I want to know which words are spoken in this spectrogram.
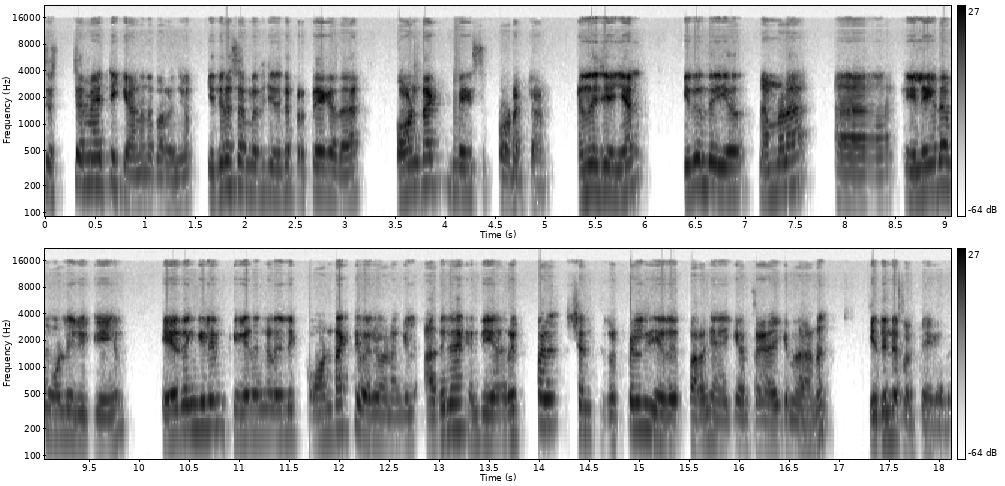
സിസ്റ്റമാറ്റിക് ആണെന്ന് പറഞ്ഞു. ഇതിനെ സംബന്ധിച്ച് ഇതിന്റെ പ്രത്യേകത കോണ്ടാക്ട് ബേസ്ഡ് പ്രോഡക്റ്റ് ആണ്. എന്ന് വെച്ച് കഴിഞ്ഞാൽ ഇതെന്ത് ചെയ്യും? നമ്മളെ ഇലയുടെ മുകളിൽ ഇരിക്കുകയും ഏതെങ്കിലും കീടങ്ങളിൽ കോണ്ടാക്ട് വരുവാണെങ്കിൽ അതിനെ എന്ത് ചെയ്യുക? റിപ്പൽഷൻ റിപ്പൽ ചെയ്ത് പറഞ്ഞയക്കാൻ സഹായിക്കുന്നതാണ് ഇതിന്റെ പ്രത്യേകത.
